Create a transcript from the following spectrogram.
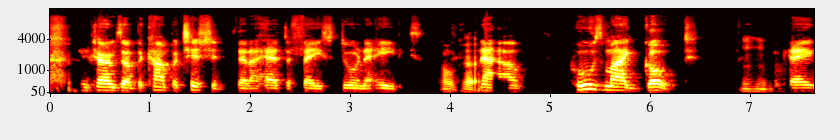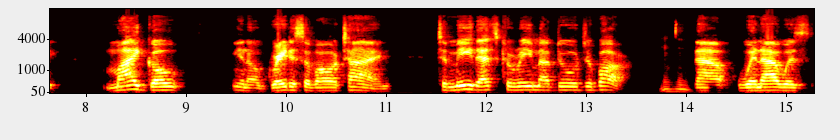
in terms of the competition that I had to face during the 80s. Okay. Now, who's my GOAT? Mm-hmm. Okay my GOAT, you know, greatest of all time, to me, that's Kareem Abdul Jabbar. Mm-hmm. Now, when I was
